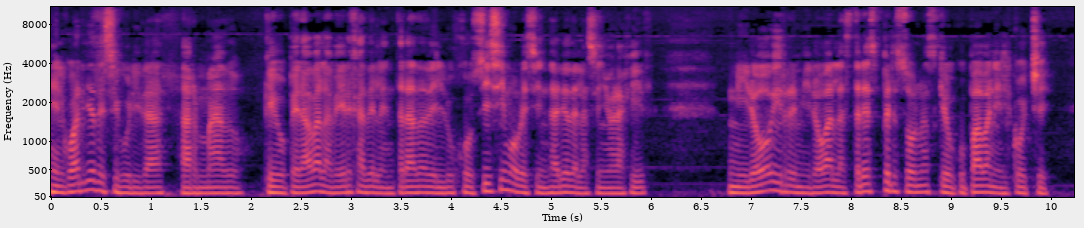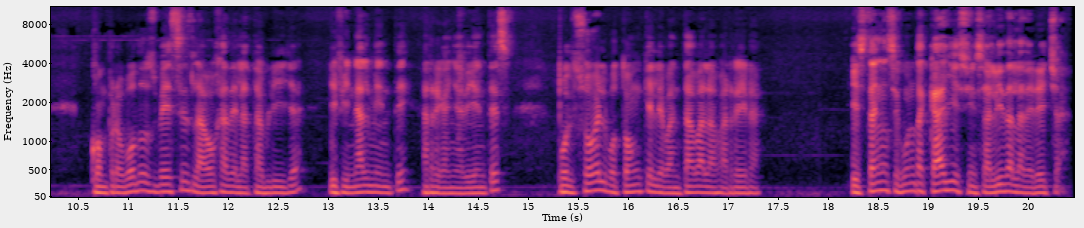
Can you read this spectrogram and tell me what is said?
El guardia de seguridad, armado, que operaba la verja de la entrada del lujosísimo vecindario de la señora Heath, miró y remiró a las tres personas que ocupaban el coche, comprobó dos veces la hoja de la tablilla y finalmente, a regañadientes, pulsó el botón que levantaba la barrera. Está en la segunda calle sin salida a la derecha,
